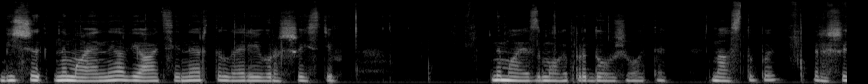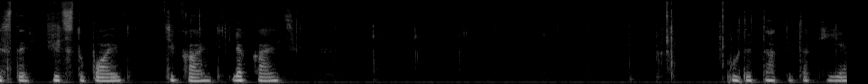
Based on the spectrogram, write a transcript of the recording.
Більше немає ні авіації, ні артилерії у рашистів. Немає змоги продовжувати наступи. Рашисти відступають, тікають, лякаються. Буде так і так є.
